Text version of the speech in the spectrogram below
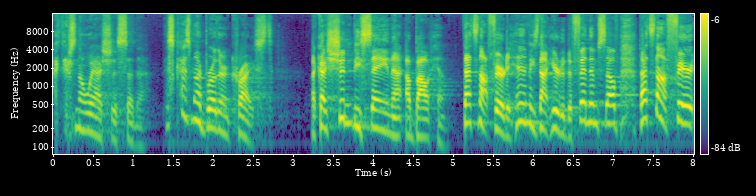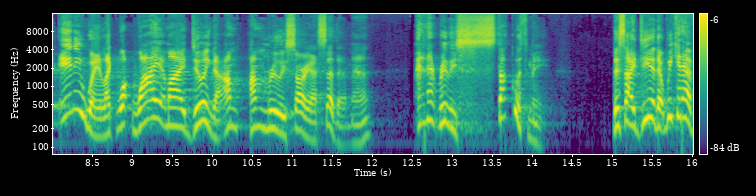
Like, there's no way I should have said that. This guy's my brother in Christ. Like, I shouldn't be saying that about him. That's not fair to him. He's not here to defend himself. That's not fair anyway. Like, wh- why am I doing that? I'm, I'm really sorry I said that, man. And that really stuck with me. This idea that we can have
